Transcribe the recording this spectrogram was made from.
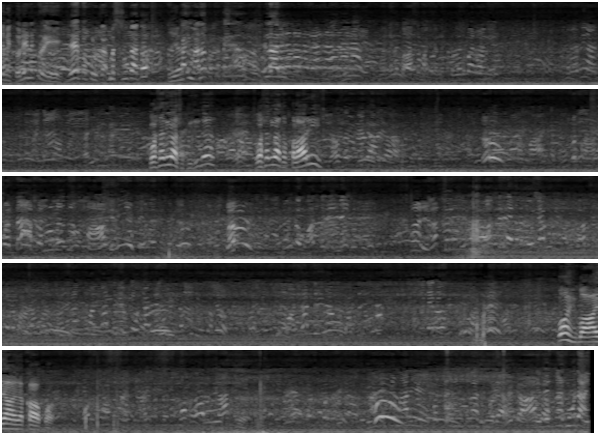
Itu metode ini kure. Dia apa puluh mas suka tuh? Iya. Kayak mana pakai? Dia lari. Kuasa ni gak di sini. Kuasa ni gak pelari. Wah, bahayanya kapal.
